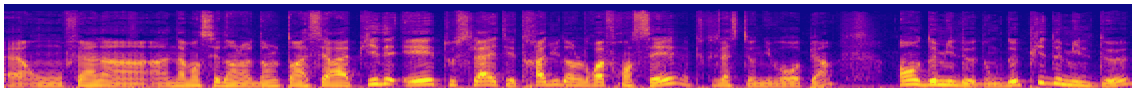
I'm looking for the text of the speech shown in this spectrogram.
Euh, on fait un, avancé dans le, temps assez rapide, et tout cela a été traduit dans le droit français, puisque là c'était au niveau européen, en 2002. Donc depuis 2002,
